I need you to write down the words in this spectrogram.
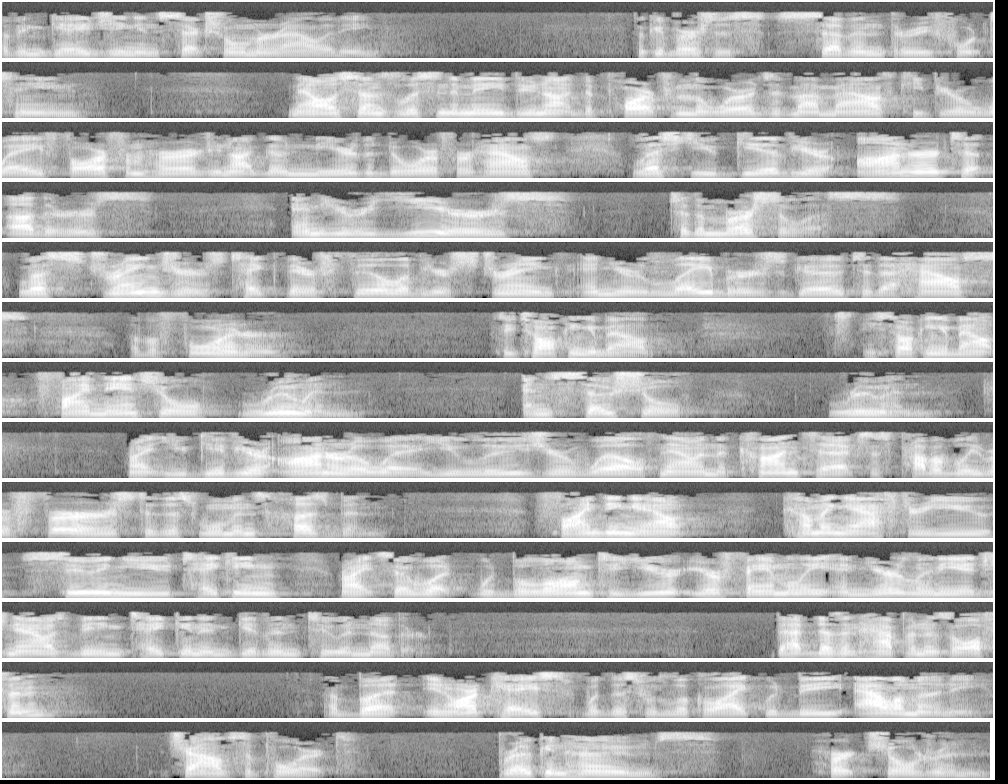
of engaging in sexual morality? Look at verses 7 through 14. Now, sons, listen to me. Do not depart from the words of my mouth. Keep your way far from her. Do not go near the door of her house, lest you give your honor to others and your years to the merciless. Lest strangers take their fill of your strength and your labors go to the house of a foreigner. What's he talking about? He's talking about financial ruin and social ruin. Right? You give your honor away. You lose your wealth. Now, in the context, this probably refers to this woman's husband. Finding out coming after you, suing you, taking, right? So what would belong to your, your family and your lineage now is being taken and given to another. That doesn't happen as often. Uh, but in our case, what this would look like would be alimony, child support, broken homes, hurt children,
